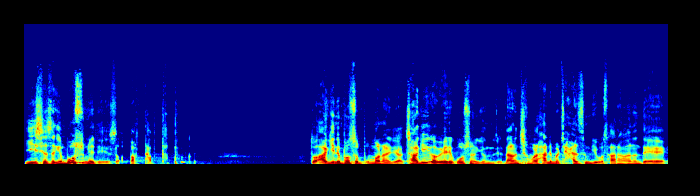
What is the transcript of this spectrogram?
이 세상의 모순에 대해서 막 답답한. 또 악인의 번성뿐만 아니라 자기가 왜 이렇게 고생을 겪는지 나는 정말 하나님을 잘 섬기고 사랑하는데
